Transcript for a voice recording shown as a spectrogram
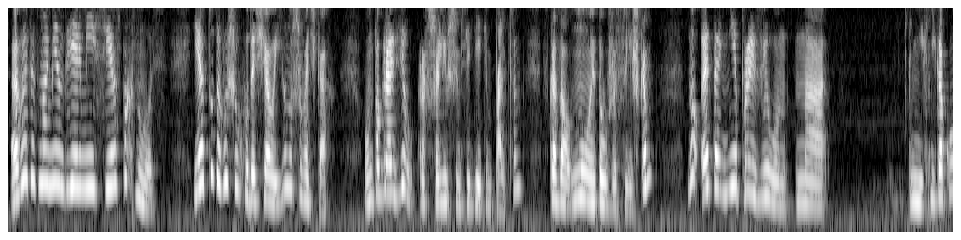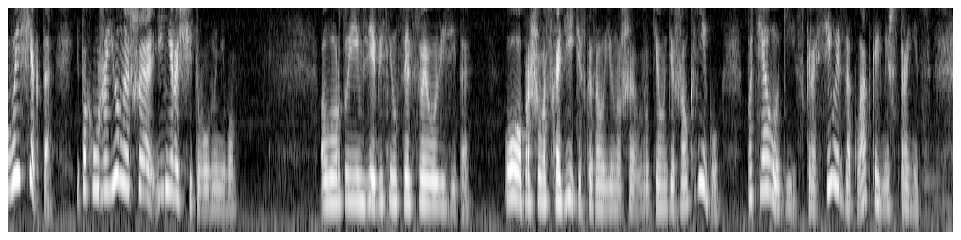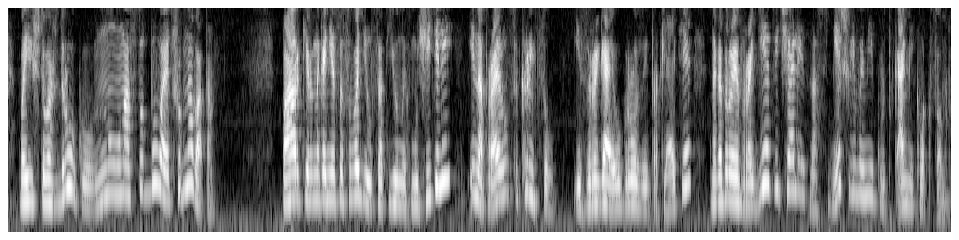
В этот момент дверь миссии распахнулась, и оттуда вышел худощавый юноша в очках. Он погрозил расшалившимся детям пальцем, сказал «ну, это уже слишком», но это не произвело на них никакого эффекта, и, похоже, юноша и не рассчитывал на него. Лорд Уимзи объяснил цель своего визита. «О, прошу вас, входите», — сказал юноша. В руке он держал книгу по теологии с красивой закладкой меж страниц. «Боюсь, что ваш друг... Ну, у нас тут бывает шумновато». Паркер, наконец, освободился от юных мучителей и направился к крыльцу, изрыгая угрозы и проклятия, на которые враги отвечали насмешливыми гудками клаксона.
